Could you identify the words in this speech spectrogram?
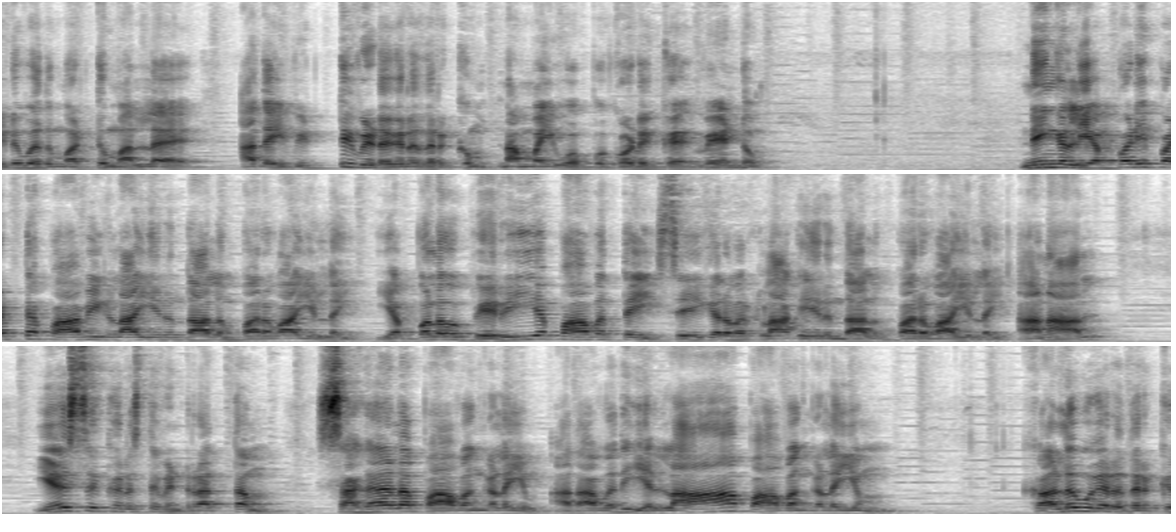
இடுவது மட்டுமல்ல அதை விட்டு விடுகிறதற்கும் நம்மை ஒப்பு கொடுக்க வேண்டும். நீங்கள் எப்படிப்பட்ட பாவிகளாய் இருந்தாலும் பரவாயில்லை. எவ்வளவு பெரிய பாவத்தை செய்கிறவர்களாக இருந்தாலும் பரவாயில்லை. ஆனால் இயேசு கிறிஸ்துவின் ரத்தம் சகல பாவங்களையும் அதாவது எல்லா பாவங்களையும் கழுவுகிறதற்கு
